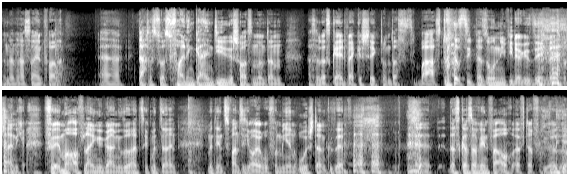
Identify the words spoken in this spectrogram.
Und dann hast du einfach äh, dachtest, du hast voll den geilen Deal geschossen und dann hast du das Geld weggeschickt und das war's. Du hast die Person nie wieder gesehen. Der ist wahrscheinlich für immer offline gegangen. So hat sich mit, seinen, mit den 20 Euro von mir in Ruhestand gesetzt. Äh, das gab es auf jeden Fall auch öfter früher. So.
